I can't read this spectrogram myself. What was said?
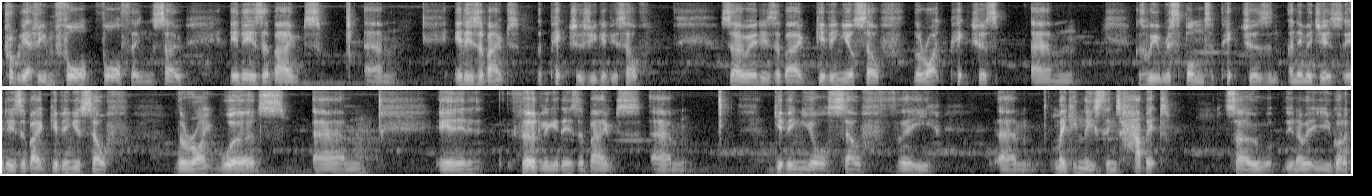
probably actually even four four things so it is about um, it is about the pictures you give yourself. So it is about giving yourself the right pictures because um, we respond to pictures and, and, images. It is about giving yourself the right words. Um, it, thirdly, it is about um, giving yourself the um, making these things habit. So you know you've got to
